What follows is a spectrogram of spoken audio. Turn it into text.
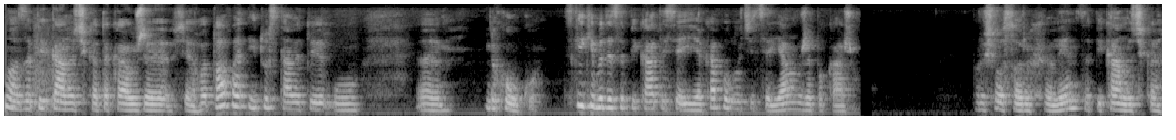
Ну, запіканочка така вже все готова, і тут ставити у е, духовку. Скільки буде запікатися і яка вийде, я вам вже покажу. Пройшло 40 хвилин, запіканочка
